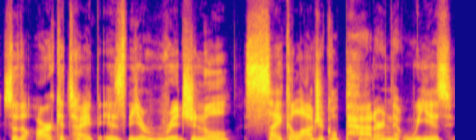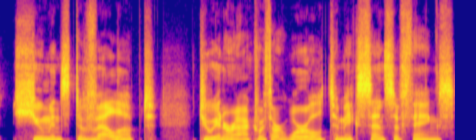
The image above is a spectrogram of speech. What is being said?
So the archetype is the original psychological pattern that we as humans developed to interact with our world, to make sense of things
